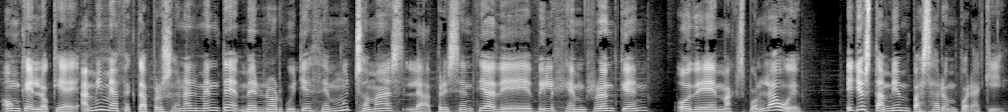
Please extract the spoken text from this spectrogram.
aunque en lo que a mí me afecta personalmente me enorgullece mucho más la presencia de Wilhelm Röntgen o de Max von Laue, ellos también pasaron por aquí.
